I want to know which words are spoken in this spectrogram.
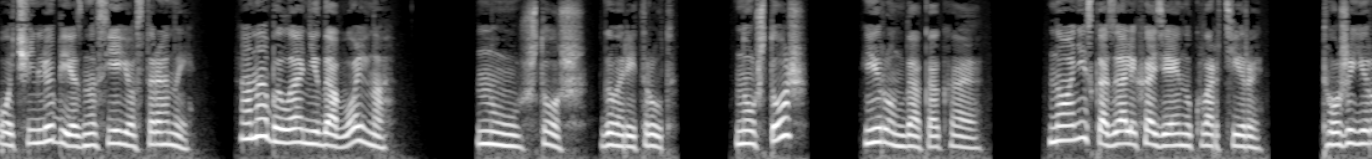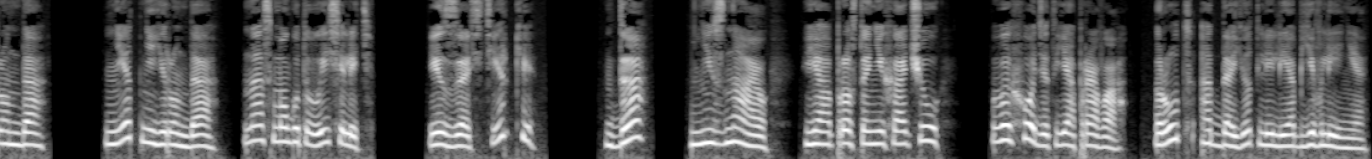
Очень любезно с ее стороны. Она была недовольна. «Ну что ж», — говорит Рут. «Ну что ж? Ерунда какая но они сказали хозяину квартиры. Тоже ерунда. Нет, не ерунда. Нас могут выселить. Из-за стирки? Да? Не знаю. Я просто не хочу. Выходит, я права. Рут отдает Лили объявление.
